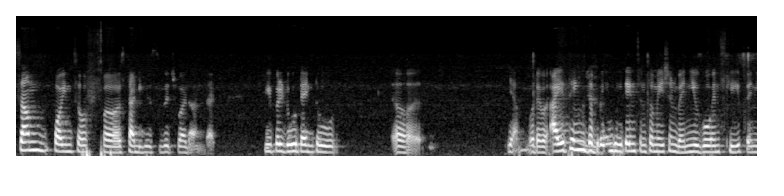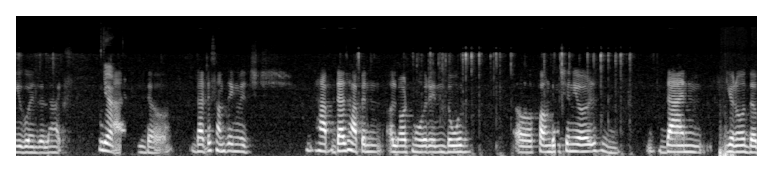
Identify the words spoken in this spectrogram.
some points of uh, studies which were done that people do tend to uh, yeah whatever. I think the brain retains information when you go and sleep, when you go and relax, Yeah. and uh, that is something which does happen a lot more in those uh, foundation years than you know the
